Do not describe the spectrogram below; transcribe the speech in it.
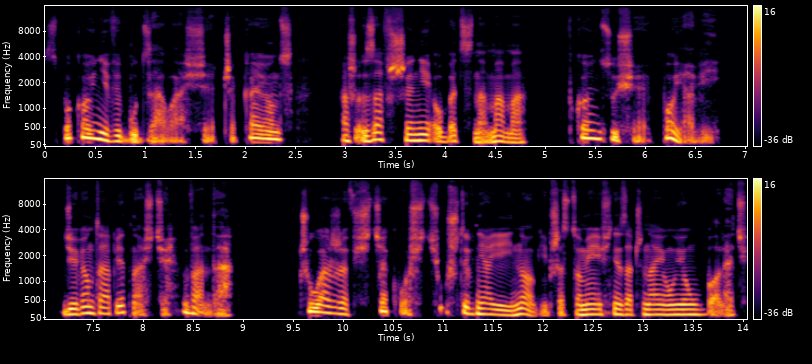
Spokojnie wybudzała się, czekając, aż zawsze nieobecna mama w końcu się pojawi. Dziewiąta piętnaście. Wanda. Czuła, że wściekłość usztywnia jej nogi, przez co mięśnie zaczynają ją boleć.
